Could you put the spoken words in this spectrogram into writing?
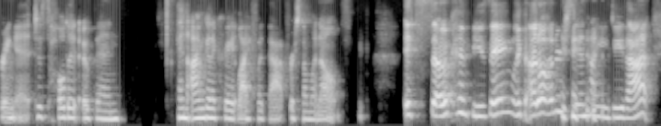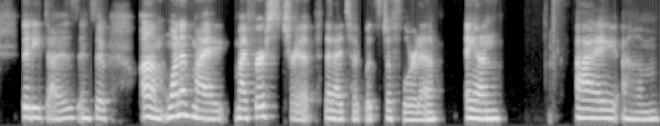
bring it. Just hold it open. And I'm going to create life with that for someone else it's so confusing. Like I don't understand how you do that, but he does. And so um, one of my my first trip that I took was to Florida and I um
